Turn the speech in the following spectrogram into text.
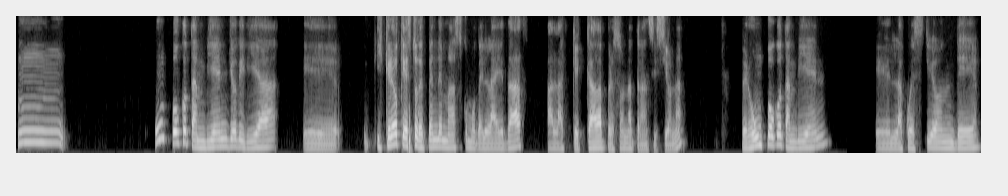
Mm, un poco también yo diría, y creo que esto depende más como de la edad a la que cada persona transiciona, pero un poco también eh, la cuestión de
